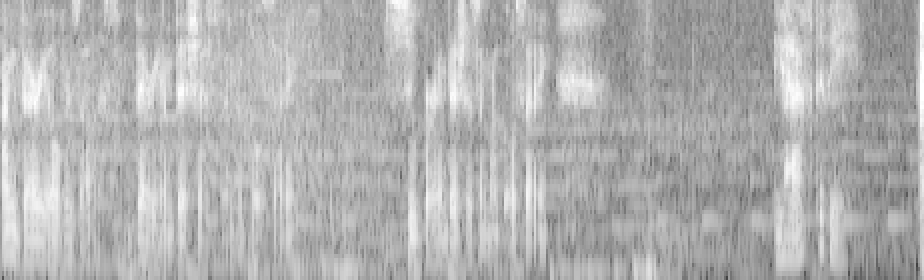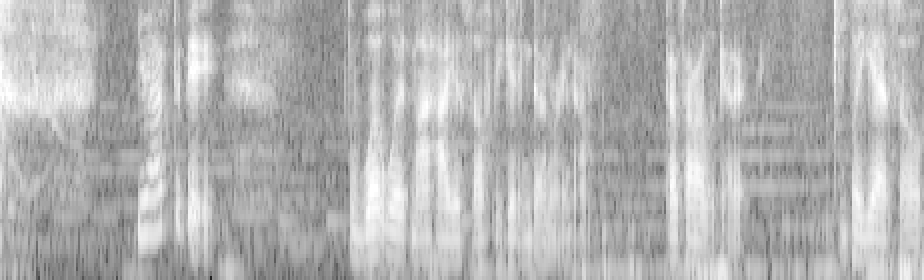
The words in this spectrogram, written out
I'm very overzealous, very ambitious in my goal setting, super ambitious in my goal setting. You have to be. you have to be. What would my highest self be getting done right now? That's how I look at it. But yeah, so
